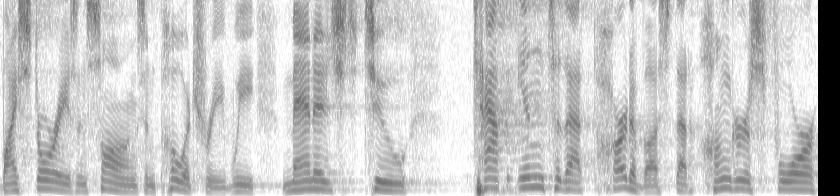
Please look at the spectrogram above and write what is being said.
by stories and songs and poetry, we managed to tap into that part of us that hungers for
